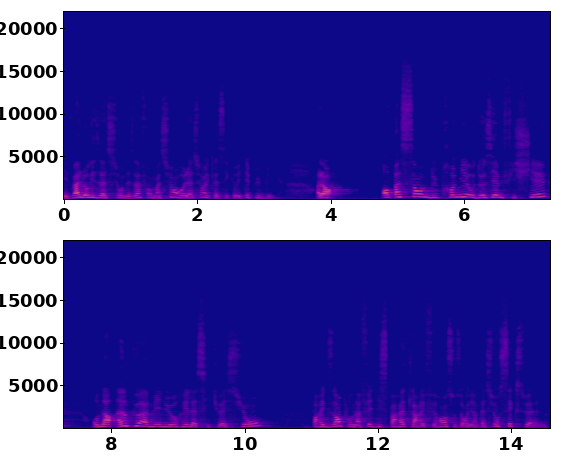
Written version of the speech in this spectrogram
et valorisation des informations en relation avec la sécurité publique. Alors, en passant du premier au deuxième fichier, on a un peu amélioré la situation. Par exemple, on a fait disparaître la référence aux orientations sexuelles.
